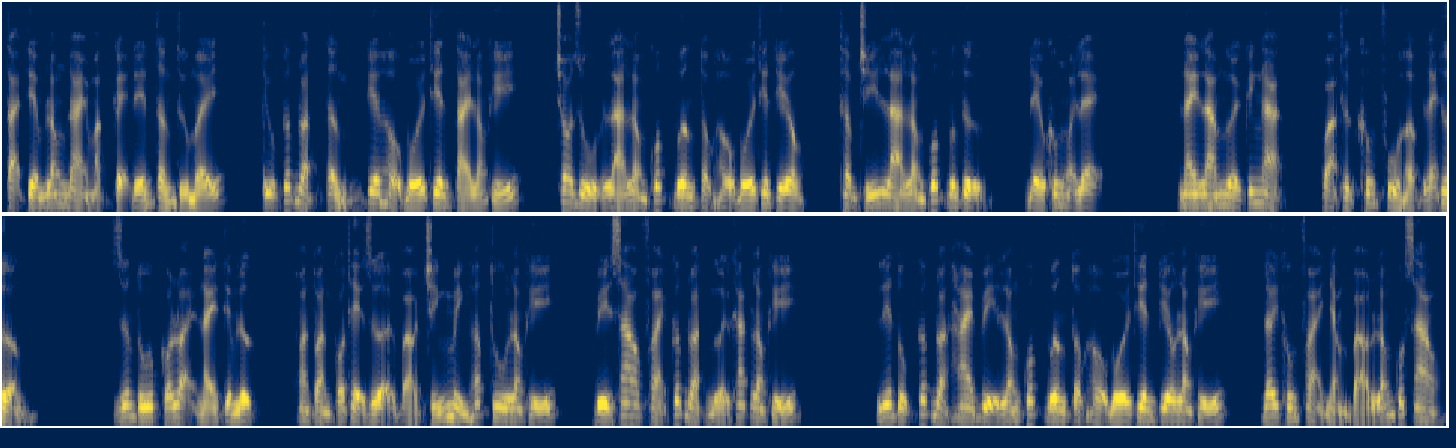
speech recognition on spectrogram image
tại tiềm long đài mặc kệ đến tầng thứ mấy tiêu cướp đoạt tầng kia hậu bối thiên tài long khí cho dù là long quốc vương tộc hậu bối thiên tiêu, thậm chí là long quốc vương tử, đều không ngoại lệ. Này làm người kinh ngạc, quả thực không phù hợp lẽ thường. Dương tú có loại này tiềm lực, hoàn toàn có thể dựa vào chính mình hấp thu long khí, vì sao phải cướp đoạt người khác long khí? Liên tục cướp đoạt hai vị long quốc vương tộc hậu bối thiên tiêu long khí, đây không phải nhằm vào long quốc sao?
